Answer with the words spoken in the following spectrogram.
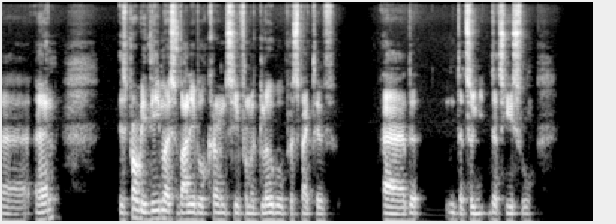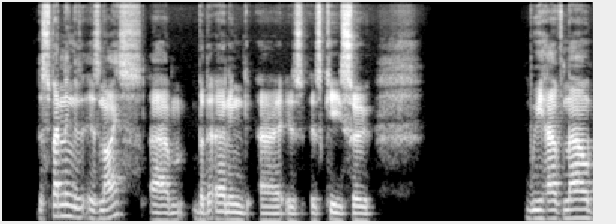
uh, earn is probably the most valuable currency from a global perspective uh, that that's that's useful. The spending is, nice, um, but the earning uh, is is key. So we have now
